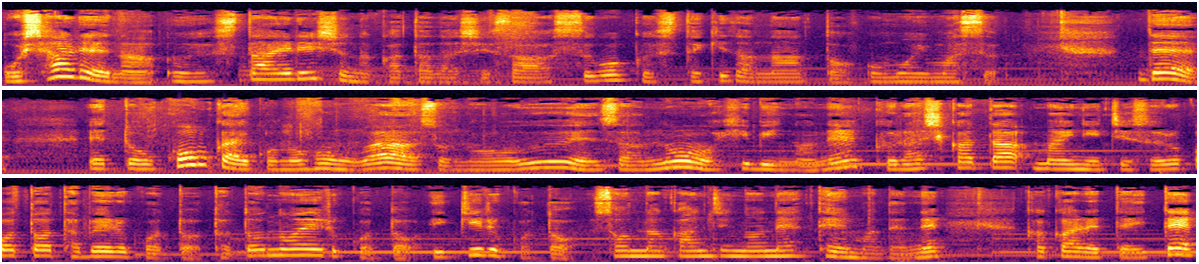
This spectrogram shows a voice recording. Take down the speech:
おしゃれな、うん、スタイリッシュな方だしさすごく素敵だなと思います。でえっと、今回この本はそのウーエンさんの日々のね暮らし方毎日すること食べること整えること生きることそんな感じのねテーマでね書かれていて、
